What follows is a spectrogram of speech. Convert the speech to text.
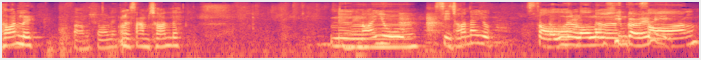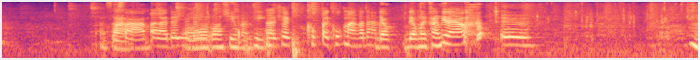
ช้อนเลยสามช้อนเลยเออสามช้อนเลย หนึ่งน้อยอยู่สี่ช้อนได้อยู่สองเดี๋ยวเราลองชิมก่อนไหมสพี่องสามเออได้อยู่ลได้อองยู่ลองชิมก่อนพี่ เออแค่คลุกไปคลุกมาก็ได้นะเดี๋ยวเดี๋ยวเหมือนครั้งที่แล้ว เอออื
